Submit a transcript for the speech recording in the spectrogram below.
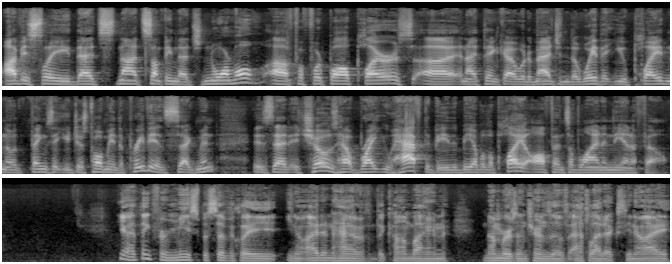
obviously, that's not something that's normal uh, for football players. Uh, and I think I would imagine the way that you played and the things that you just told me in the previous segment is that it shows how bright you have to be to be able to play offensive line in the NFL. Yeah, I think for me specifically, you know, I didn't have the combine numbers in terms of athletics. You know, I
